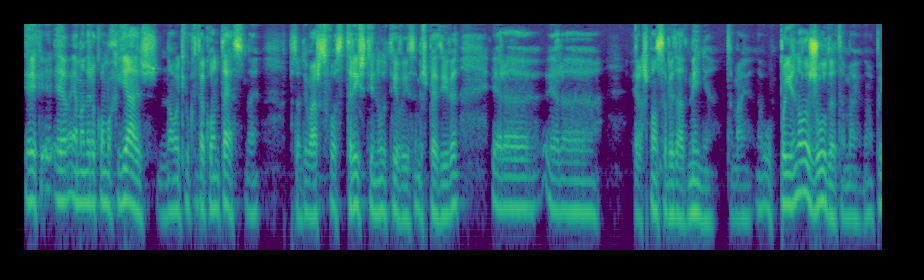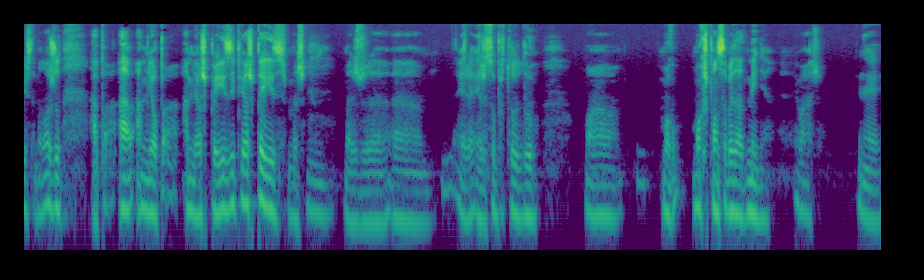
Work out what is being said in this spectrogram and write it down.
é, é, a maneira como reage, não aquilo que te acontece, né? Portanto, eu acho que se fosse triste, inútil e sem perspectiva, era, era, era responsabilidade minha também. O país não ajuda também, não? o país também não ajuda. Há, há, há, melhor, há melhores países e piores países, mas, hum. mas uh, uh, era, era sobretudo uma, uma, uma, responsabilidade minha, eu acho. É.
